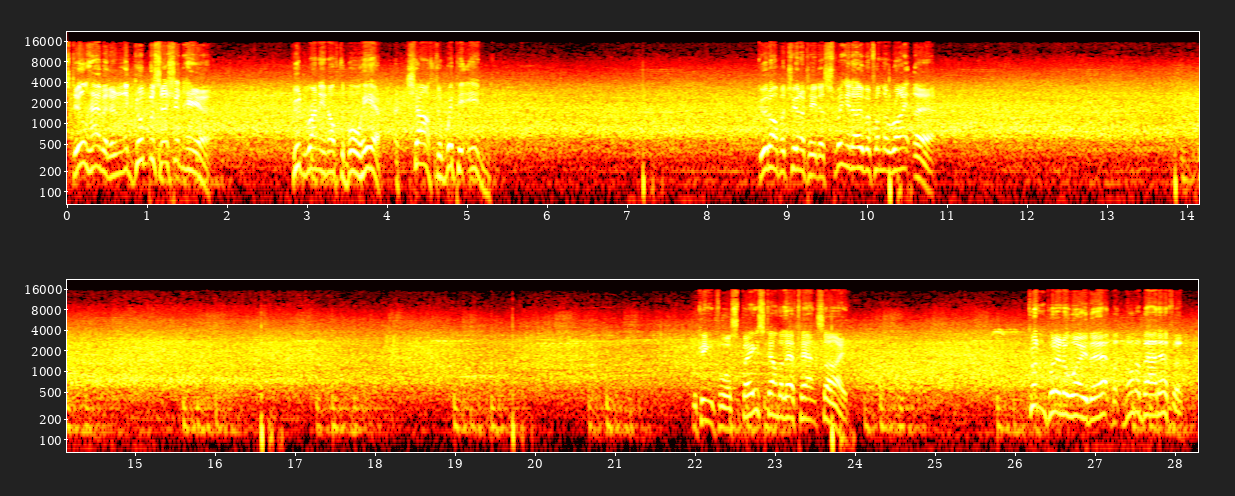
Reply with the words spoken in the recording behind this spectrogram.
Still have it and in a good position here. Good running off the ball here. A chance to whip it in. Good opportunity to swing it over from the right there. Looking for space down the left-hand side. Couldn't put it away there, but not a bad effort.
